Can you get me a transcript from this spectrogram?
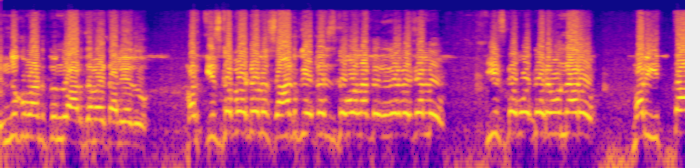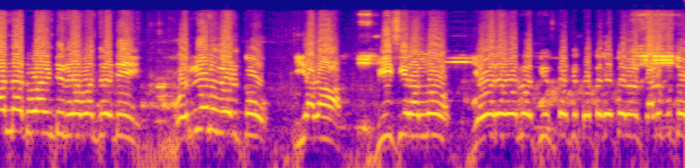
ఎందుకు మండుతుందో అర్థమైతా లేదు. మరి తీసుకుపోయేటోళ్ళు సాటుకు ఎట్లా తీసుకోవాలంటే రిజర్వేషన్లు తీసుకుపోతూనే ఉన్నారు. మరి ఇస్తా అన్నటువంటి రేవంత్ రెడ్డి కొర్రెలు పెడుతూ ఇలా బీసీలలో ఎవరెవరినో తీసుకొచ్చి కొత్త కొత్త కలుపుతూ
